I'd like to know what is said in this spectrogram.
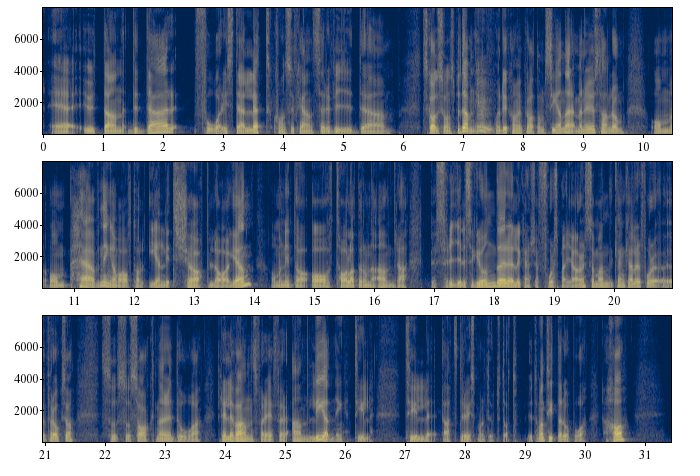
Eh, utan det där får istället konsekvenser vid eh, skadeståndsbedömningen. Mm. Och det kommer vi prata om senare. Men när det just handlar om, om, om hävning av avtal enligt köplagen, om man inte har avtalat om några andra befrielsegrunder eller kanske force majeure som man kan kalla det för, för också, så, så saknar det då relevans vad det är för anledning till, till att dröjsmålet uppstått. Utan man tittar då på, jaha,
